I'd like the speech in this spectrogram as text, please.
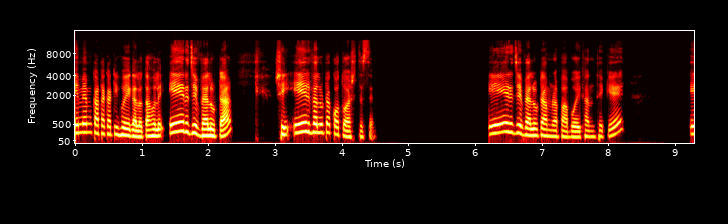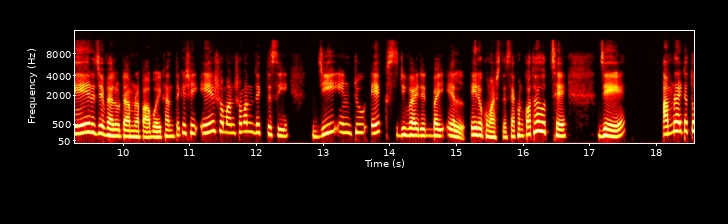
এম এম কাটাকাটি হয়ে গেল, তাহলে এর যে ভ্যালুটা সেই এর ভ্যালুটা কত আসতেছে? এর যে ভ্যালুটা আমরা পাবো এখান থেকে, এর যে ভ্যালুটা আমরা পাবো এখান থেকে, সেই এ সমান সমান দেখতেছি G into X divided by L এরকম আসতেছে। এখন কথা হচ্ছে যে আমরা এটা তো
